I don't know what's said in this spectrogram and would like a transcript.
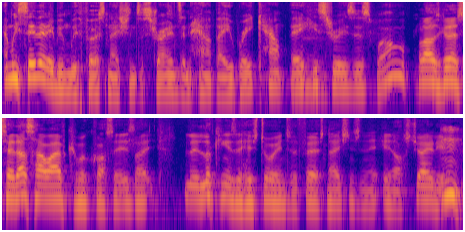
And we see that even with First Nations Australians and how they recount their mm. histories as well. Well, I was going to say that's how I've come across it. It's like looking as a historian to the First Nations in, in Australia. Mm.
